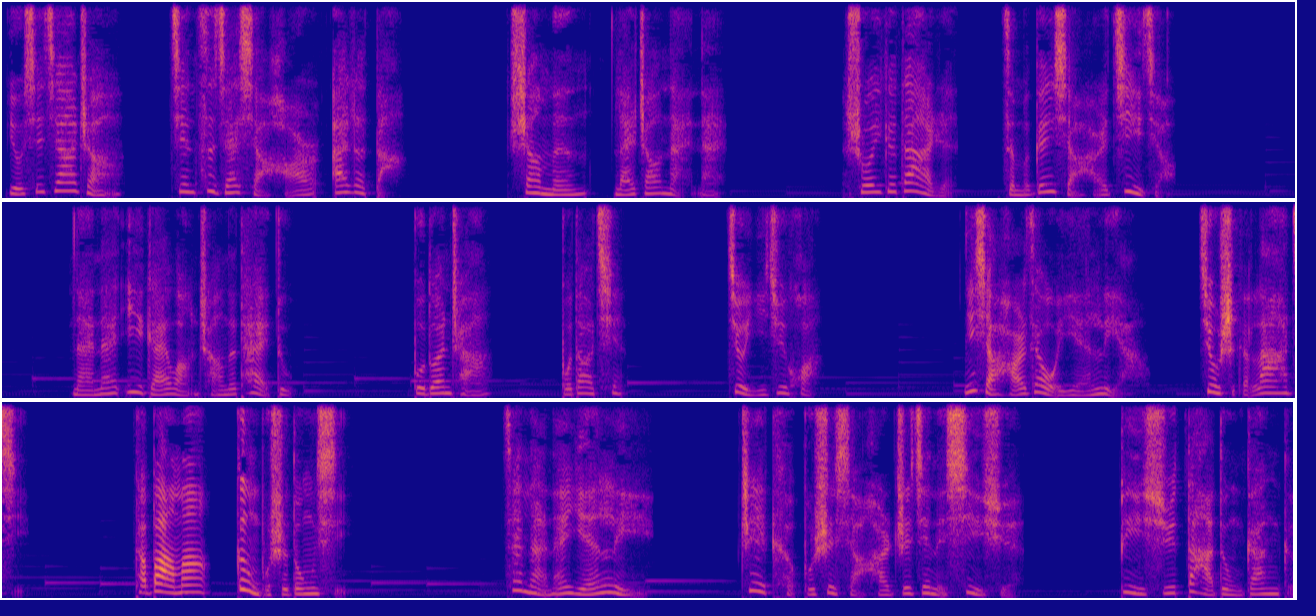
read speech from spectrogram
有些家长见自家小孩挨了打，上门来找奶奶，说一个大人怎么跟小孩计较。奶奶一改往常的态度，不端茶，不道歉，就一句话：“你小孩在我眼里啊，就是个垃圾，他爸妈更不是东西。”在奶奶眼里，这可不是小孩之间的戏谑，必须大动干戈。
